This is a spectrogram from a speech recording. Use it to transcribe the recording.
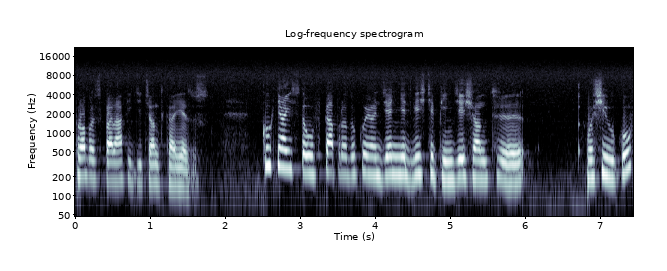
proboszcz parafii Dzieciątka Jezus. Kuchnia i stołówka produkują dziennie 250 y, posiłków.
